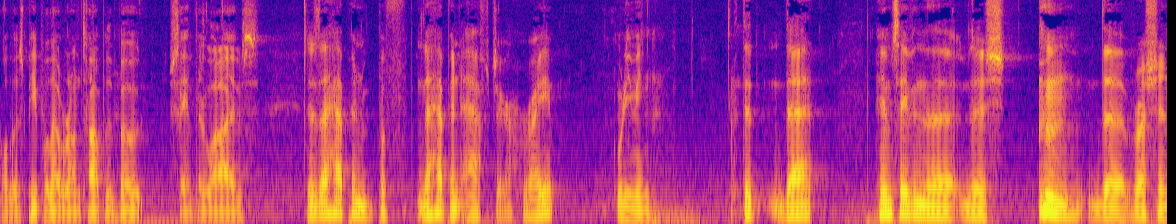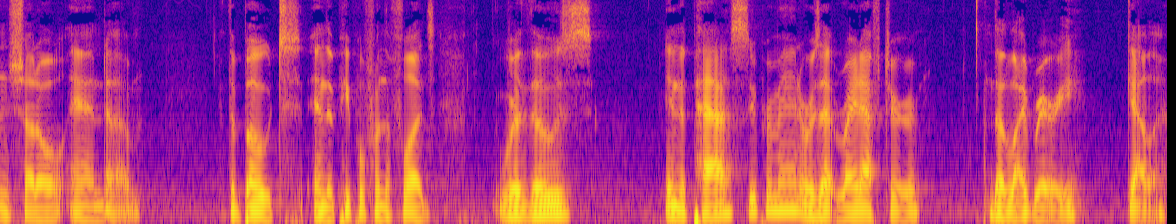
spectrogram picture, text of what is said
all those people that were on top of the boat saved their lives. Does that happen? Bef- that happened after, right? What do you mean? That that him saving the the sh- the Russian shuttle and um, the boat and the people from the floods were those in the past Superman, or was that right after the library gala?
